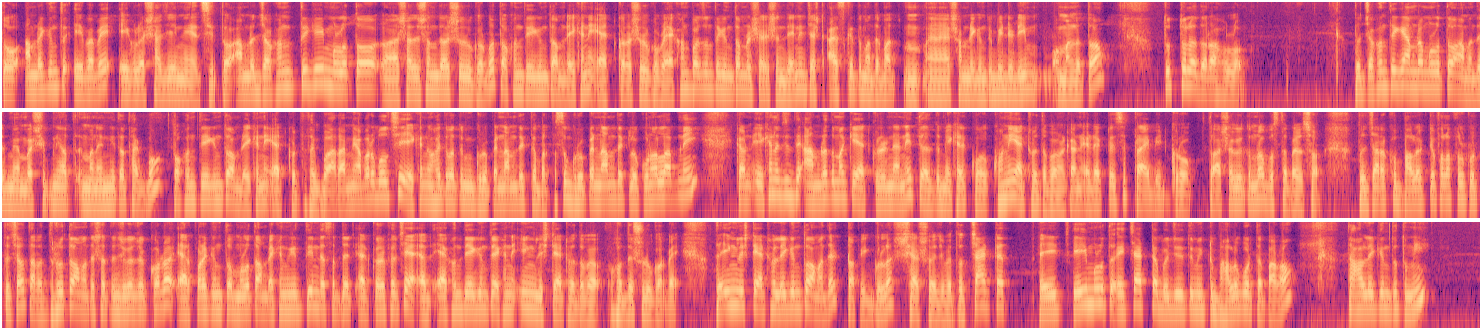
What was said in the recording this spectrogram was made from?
তো আমরা কিন্তু এভাবে এগুলো সাজিয়ে নিয়েছি। তো আমরা যখন থেকেই মূলত সাজেশন দেওয়া শুরু করব, তখন থেকে কিন্তু আমরা এখানে অ্যাড করা শুরু করব। এখন পর্যন্ত কিন্তু আমরা সাজেশন দিইনি জাস্ট আজকে তোমাদের সামনে কিন্তু ভিডিওটি মূলত তুলে ধরা হলো। তো যখন থেকে আমরা মূলত আমাদের মেম্বারশিপ নিয়ে মানে নিতে থাকব, তখন থেকে কিন্তু আমরা এখানে অ্যাড করতে থাকব। আর আমি আবার বলছি, এখানে হয়তো তুমি গ্রুপের নাম দেখতে পারতেছো। গ্রুপের নাম দেখলেও কোনো লাভ নেই। কারণ এখানে যদি আমরা তোমাকে অ্যাড করে না নিই, তাহলে তুমি এখানে কখনই অ্যাড হতে পারবে না। কারণ এটা একটা হচ্ছে প্রাইভেট গ্রুপ তো আশা করি তোমরা বুঝতে পেরেছ। তো যারা খুব ভালো একটি ফলাফল করতে চাও, তারা দ্রুত আমাদের সাথে যোগাযোগ করো। এরপরে কিন্তু মূলত আমরা এখানে তিনটা সাবজেক্ট অ্যাড করে ফেলছি। এখন দিয়ে কিন্তু এখানে ইংলিশটা অ্যাড হতে হতে শুরু করবে। তো ইংলিশটা অ্যাড হলে কিন্তু আমাদের টপিকগুলো শেষ হয়ে যাবে। তো চারটা এই এই মূলত এই চারটা বই যদি তুমি একটু ভালো করতে পারো, তাহলে কিন্তু তুমি,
